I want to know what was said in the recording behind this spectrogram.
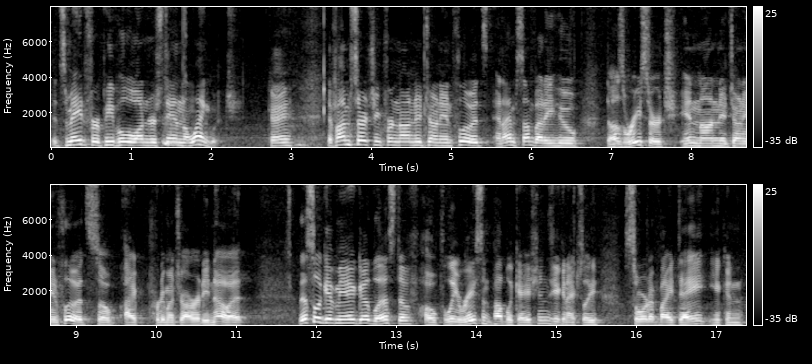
It's made for people who understand the language. Okay? If I'm searching for non-Newtonian fluids and I'm somebody who does research in non-Newtonian fluids, so I pretty much already know it, this will give me a good list of hopefully recent publications. You can actually sort it by date. You can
